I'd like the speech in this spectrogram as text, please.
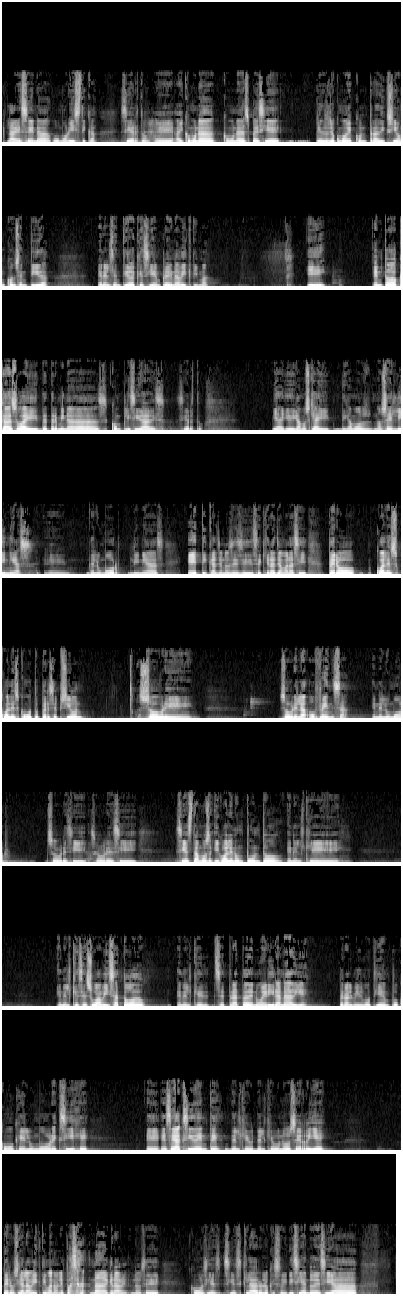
la escena humorística, ¿cierto? Eh, hay como una, como una especie, pienso yo, como de contradicción consentida en el sentido de que siempre hay una víctima y en todo caso hay determinadas complicidades, ¿cierto? Y, digamos que hay, digamos, no sé, líneas eh, del humor, líneas éticas, yo no sé si se quiera llamar así, Pero, ¿cuál es, cuál es como tu percepción sobre, sobre la ofensa en el humor? Sobre si, sobre si, si estamos igual en un punto en el que en el que se suaviza todo, en el que se trata de no herir a nadie, pero al mismo tiempo como que el humor exige eh, ese accidente del que, del que uno se ríe, pero si a la víctima no le pasa nada grave. No sé como si es, si es claro lo que estoy diciendo. Decía,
